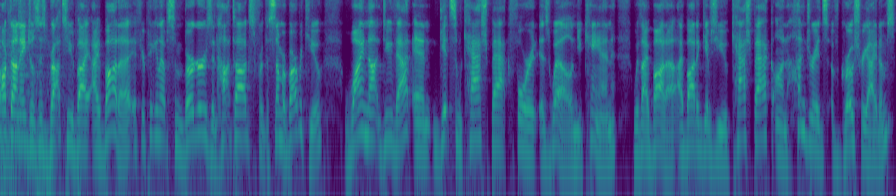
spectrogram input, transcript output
Locked On Angels is brought to you by Ibotta. If you're picking up some burgers and hot dogs for the summer barbecue, why not do that and get some cash back for it as well? And you can with Ibotta. Ibotta gives you cash back on hundreds of grocery items,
